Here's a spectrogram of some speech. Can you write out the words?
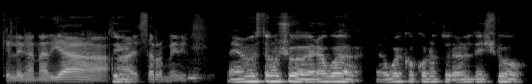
que le ganaría a ese remedio. A mí me gusta mucho beber agua, agua de coco natural. De hecho,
